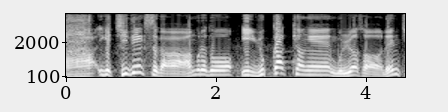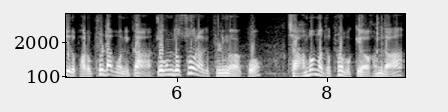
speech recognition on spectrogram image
아 이게 GDX가 아무래도 이 육각형에 물려서 렌치로 바로 풀다 보니까 조금 더 수월하게 풀린 것 같고. 자 한 번만 더 풀어볼게요. 갑니다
